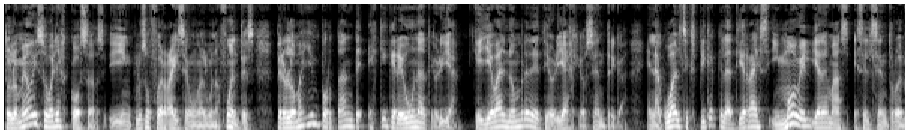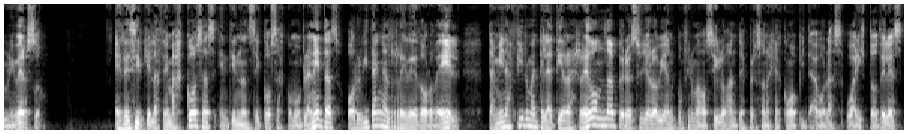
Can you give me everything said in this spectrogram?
Ptolomeo hizo varias cosas, e incluso fue rey según algunas fuentes, pero lo más importante es que creó una teoría, que lleva el nombre de teoría geocéntrica, en la cual se explica que la Tierra es inmóvil y además es el centro del universo. Es decir, que las demás cosas, entiéndanse cosas como planetas, orbitan alrededor de él, también afirma que la Tierra es redonda, pero eso ya lo habían confirmado siglos antes personajes como Pitágoras o Aristóteles,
